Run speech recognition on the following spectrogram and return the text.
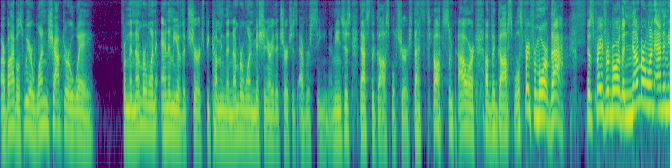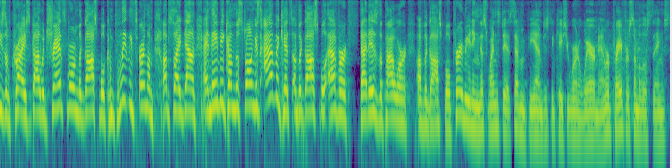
our Bibles, we are one chapter away from the number one enemy of the church becoming the number one missionary the church has ever seen. I mean, it's just that's the gospel church. That's the awesome power of the gospel. Let's pray for more of that. Let's pray for more of the number one enemies of Christ. God would transform the gospel, completely turn them upside down, and they become the strongest advocates of the gospel ever. That is the power of the gospel. Prayer meeting this Wednesday at 7 p.m., just in case you weren't aware, man. We're praying for some of those things.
